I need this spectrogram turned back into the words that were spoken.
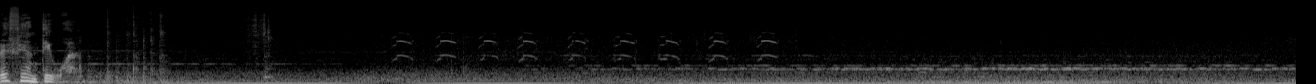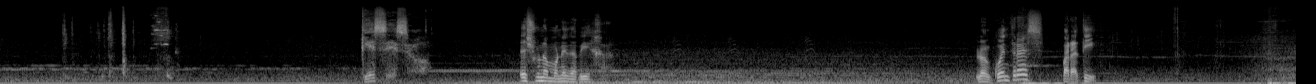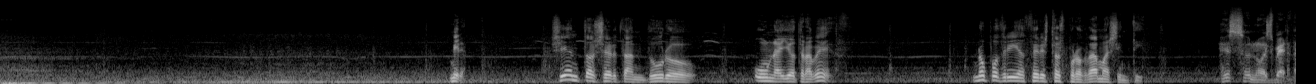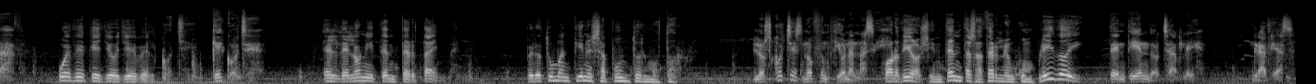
parece antigua. ¿Qué es eso? Es una moneda vieja. ¿Lo encuentras? Para ti. Siento ser tan duro una y otra vez. No podría hacer estos programas sin ti. Eso no es verdad. Puede que yo lleve el coche, ¿Qué coche? el de Lonit Entertainment, pero tú mantienes a punto el motor. Los coches no funcionan así. Por Dios, intentas hacerle un cumplido y... Te entiendo, Charlie. Gracias.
